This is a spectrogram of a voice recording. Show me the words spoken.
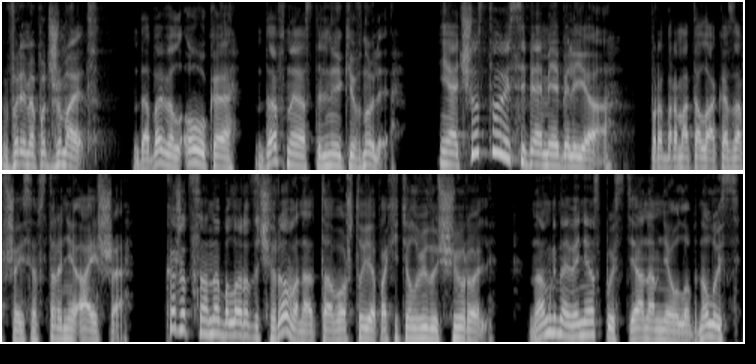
время поджимает», — добавил Оука, Дафна и остальные кивнули. «Я чувствую себя мебелью», — пробормотала оказавшаяся в стороне Айша. Кажется, она была разочарована от того, что я похитил ведущую роль. На мгновение спустя она мне улыбнулась,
